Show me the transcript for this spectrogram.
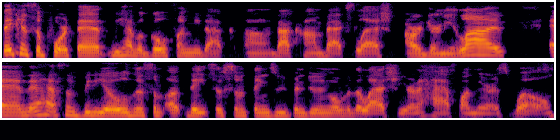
they can support that. We have a GoFundMe.com uh, backslash Our Journey Alive, and that has some videos and some updates of some things we've been doing over the last year and a half on there as well.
